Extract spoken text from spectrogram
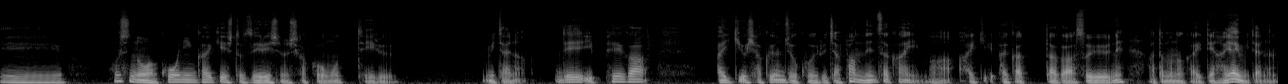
えー、星野は公認会計士と税理士の資格を持っているみたいな。で一平が IQ140 を超えるジャパンメンザ会員、まあ、相方がそういうね頭の回転早いみたいなの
